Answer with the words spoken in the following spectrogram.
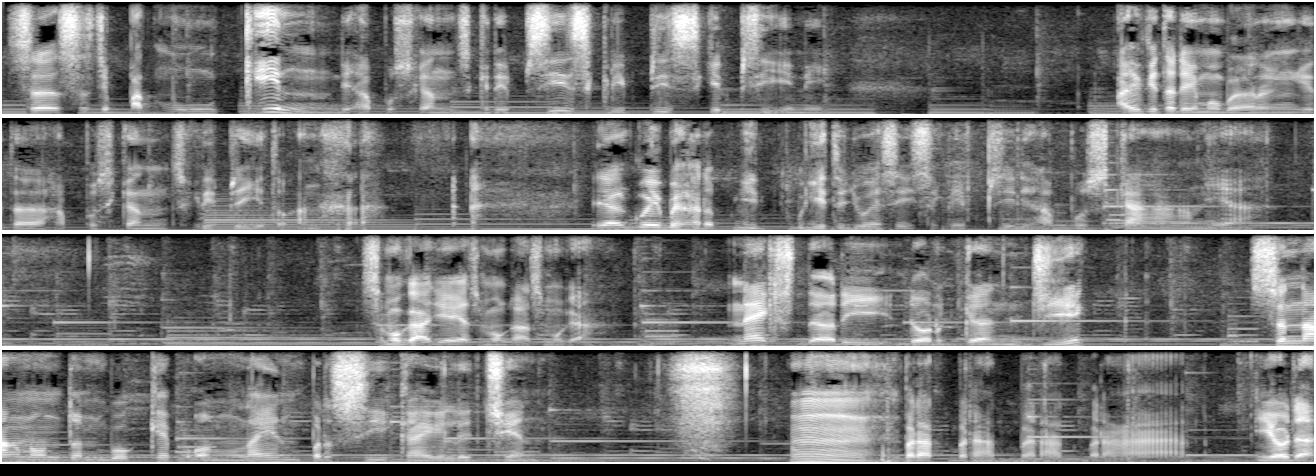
Secepat mungkin dihapuskan skripsi, skripsi, skripsi ini. Ayo kita demo bareng kita hapuskan skripsi gitu kan. ya gue berharap begitu juga sih skripsi dihapuskan ya semoga aja ya semoga semoga next dari Dorgan Jik senang nonton bokep online Persi Kylie Jen Hmm, berat berat berat berat. Ya udah.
